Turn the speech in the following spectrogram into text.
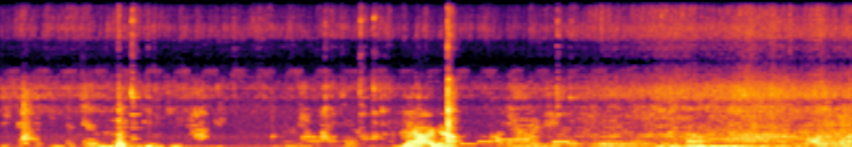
ติแกจะกินแค่แก้วหนึ่งไม่ได้กินยาไงยาไปเยอะ ยาเนี่ย เอายาดิ เอาเลยวะ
